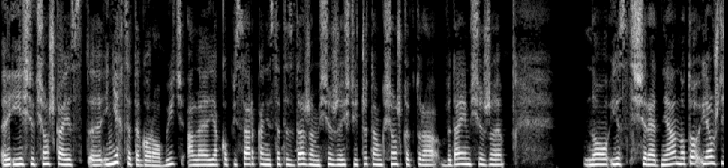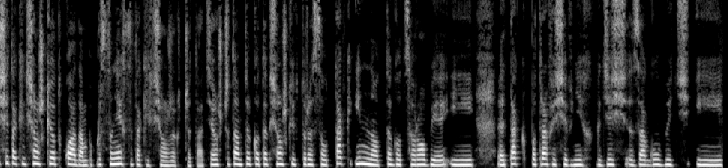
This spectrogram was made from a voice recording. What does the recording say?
E, I jeśli książka jest, e, i nie chcę tego robić, ale jako pisarka niestety zdarza mi się, że jeśli czytam książkę, która wydaje mi się, że no, jest średnia, no to ja już dzisiaj takie książki odkładam. Po prostu nie chcę takich książek czytać. Ja już czytam tylko te książki, które są tak inne od tego, co robię i e, tak potrafię się w nich gdzieś zagubić i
